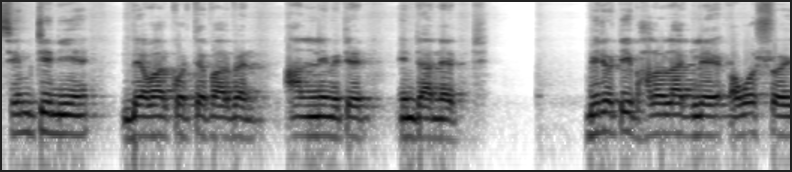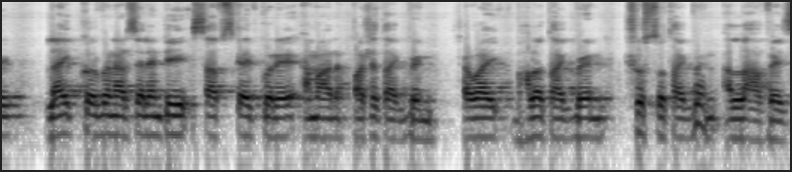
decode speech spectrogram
সিমটি নিয়ে ব্যবহার করতে পারবেন আনলিমিটেড ইন্টারনেট। ভিডিওটি ভালো লাগলে অবশ্যই লাইক করবেন আর চ্যানেলটি সাবস্ক্রাইব করে আমার পাশে থাকবেন। সবাই ভালো থাকবেন, সুস্থ থাকবেন। আল্লাহ হাফেজ।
